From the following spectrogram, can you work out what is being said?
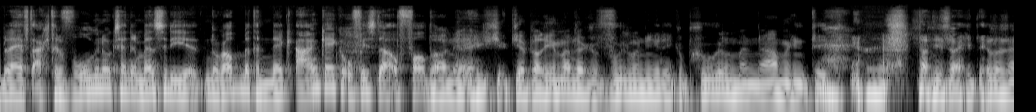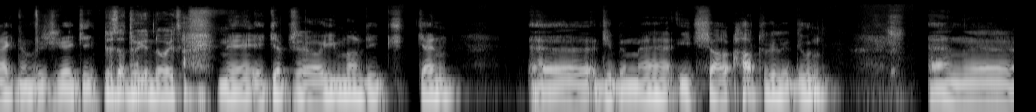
blijft achtervolgen ook? Zijn er mensen die je nog altijd met een nek aankijken of, is dat, of valt dat Maar mee? nee, ik, ik heb alleen maar dat gevoel wanneer ik op Google mijn naam dat, is echt, dat is echt een verschrikking. Dus dat doe je nooit. Nee, ik heb zo iemand die ik ken, eh, die bij mij iets zou, had willen doen. En eh,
